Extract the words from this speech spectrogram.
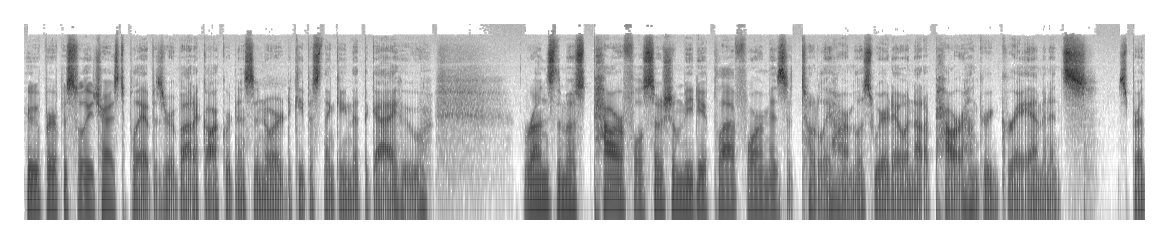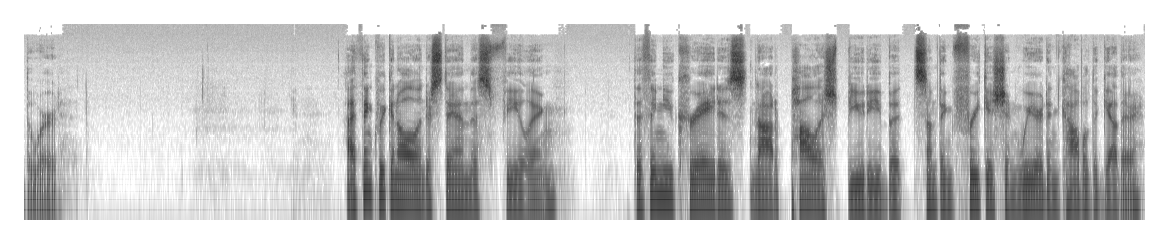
who purposefully tries to play up his robotic awkwardness in order to keep us thinking that the guy who runs the most powerful social media platform is a totally harmless weirdo and not a power hungry gray eminence. Spread the word. I think we can all understand this feeling. The thing you create is not polished beauty, but something freakish and weird and cobbled together.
